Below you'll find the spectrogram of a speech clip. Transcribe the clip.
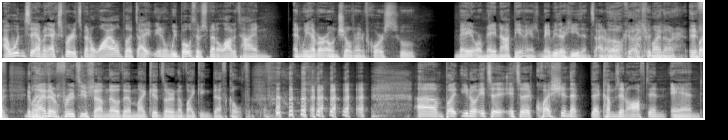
I wouldn't say I'm an expert. It's been a while, but I, you know, we both have spent a lot of time and we have our own children, of course, who may or may not be evangel. Maybe they're heathens. I don't oh, know. Oh gosh, mine be. are. If, But- if but- by their fruits you shall know them, my kids are in a Viking death cult. um, but you know it's a it's a question that that comes in often. And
